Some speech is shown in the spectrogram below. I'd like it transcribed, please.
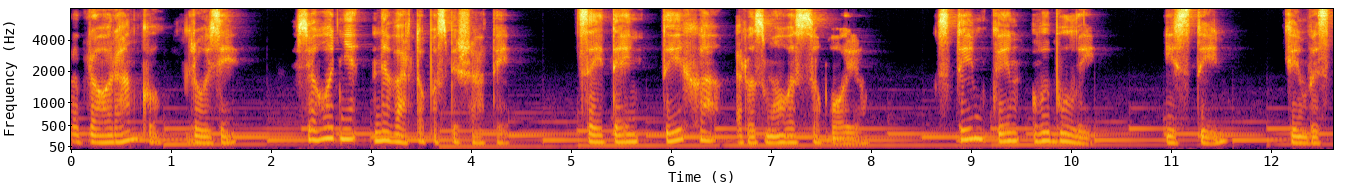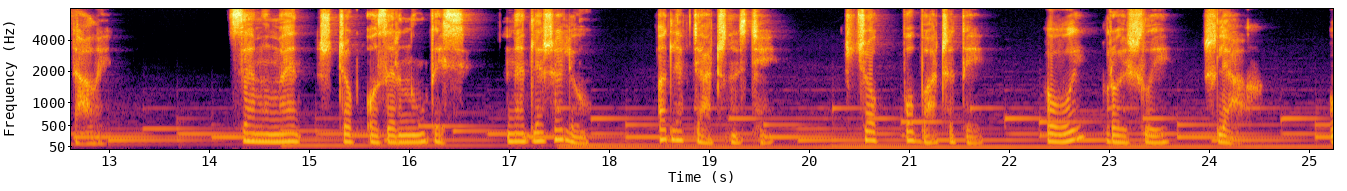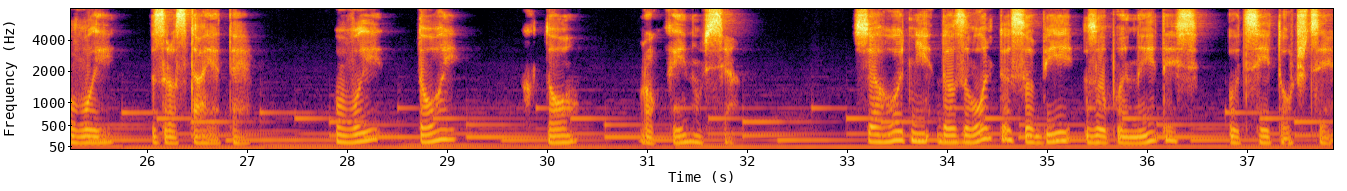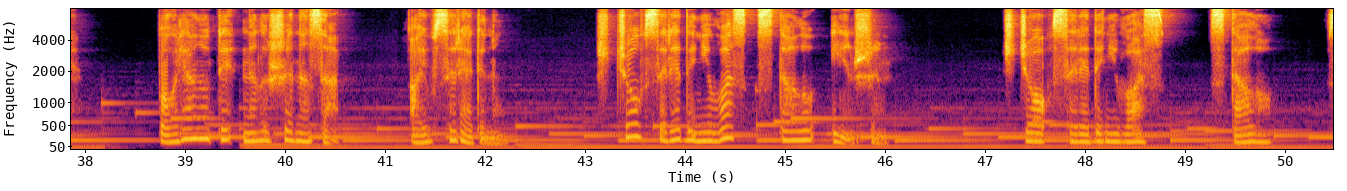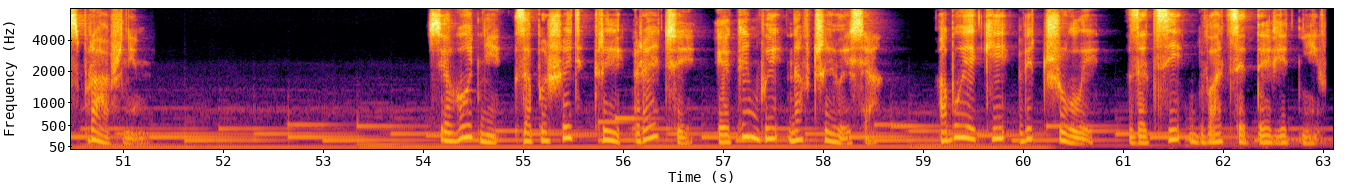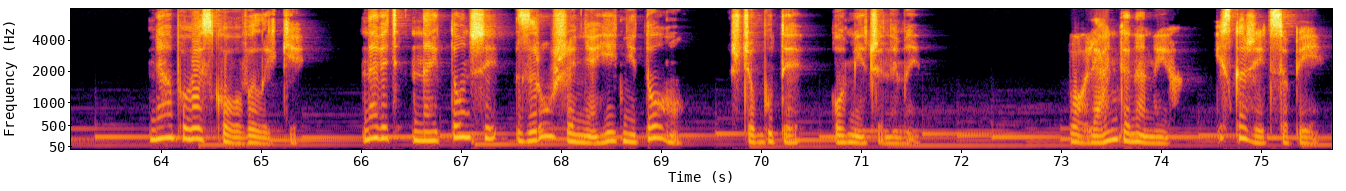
Доброго ранку, друзі! Сьогодні не варто поспішати. Цей день тиха розмова з собою, з тим, ким ви були, і з тим, ким ви стали. Це момент, щоб озирнутись не для жалю, а для вдячності, щоб побачити, ви пройшли шлях, ви зростаєте, ви той хто прокинувся. Сьогодні дозвольте собі зупинитись у цій точці, поглянути не лише назад, а й всередину, що всередині вас стало іншим, що всередині вас стало справжнім. Сьогодні запишіть три речі, яким ви навчилися або які відчули за ці 29 днів. Не обов'язково великі, навіть найтонші зрушення гідні того, щоб бути поміченими. Погляньте на них і скажіть собі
